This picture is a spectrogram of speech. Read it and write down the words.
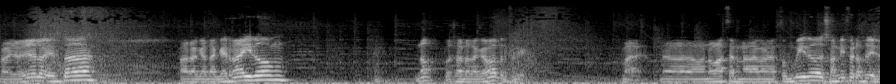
Rayo hielo, ahí está. Ahora que ataque Raidon. No, pues ahora ataca Butterfree. Vale, no, va a hacer nada con el zumbido. El sonífero ¿eh?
